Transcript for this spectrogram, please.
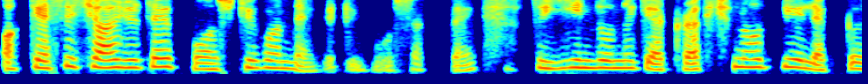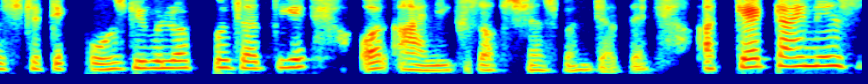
اور کیسے چارج ہوتا ہے؟ پازیٹیو اور نیگیٹو ہو سکتا ہے۔ تو یہ ان دونوں کی اٹریکشن ہوتی ہے، الیکٹروسٹیٹک فورس ڈیولپ ہو جاتی ہے اور آئنک سبسٹینس بن جاتے جاتا ہے cation is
